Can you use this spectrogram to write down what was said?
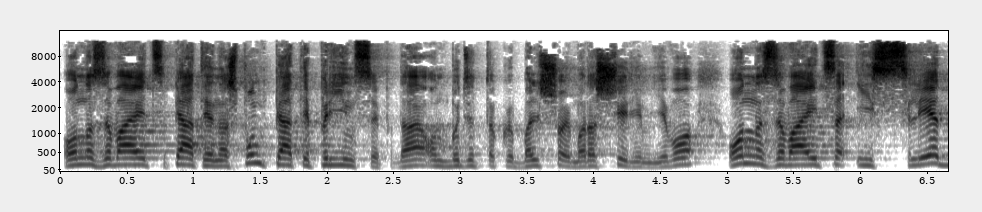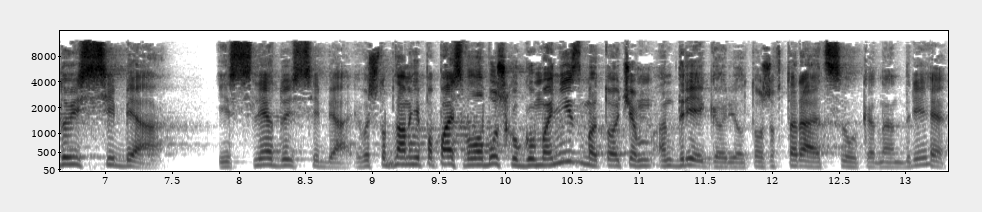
Он называется, пятый наш пункт, пятый принцип, да, он будет такой большой, мы расширим его. Он называется «Исследуй себя» исследуй себя. И вот чтобы нам не попасть в ловушку гуманизма, то, о чем Андрей говорил, тоже вторая ссылка на Андрея,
